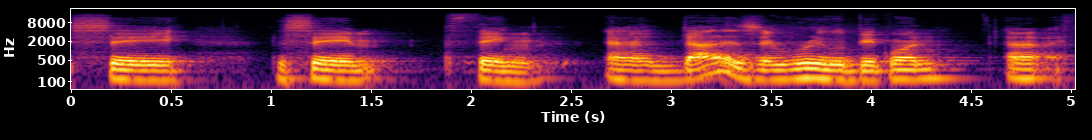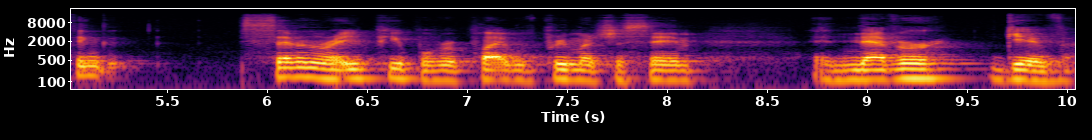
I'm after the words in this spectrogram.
say the same thing, and that is a really big one. Uh, I think seven or eight people replied with pretty much the same, and never give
